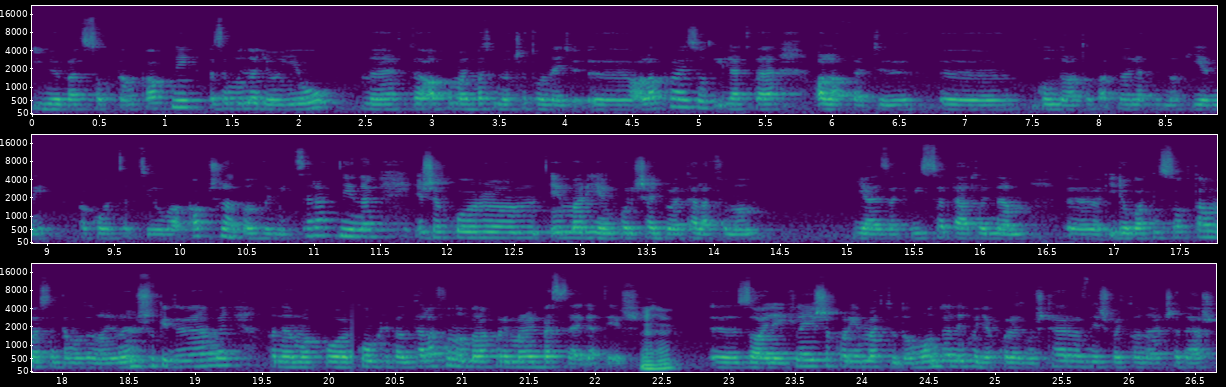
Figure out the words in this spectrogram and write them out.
e-mailben szoktam kapni, ez amúgy nagyon jó, mert akkor már be tudnak csatolni egy ö, alaprajzot, illetve alapvető ö, gondolatokat már le tudnak írni a koncepcióval kapcsolatban, hogy mit szeretnének, és akkor ö, én már ilyenkor is egyből telefonon jelzek vissza, tehát hogy nem ö, írogatni szoktam, mert szerintem azon nagyon-nagyon sok idő elmegy, hanem akkor konkrétan telefonon, mert akkor én már egy beszélgetés. Uh-huh zajlik le, és akkor én meg tudom mondani, hogy akkor ez most tervezés vagy tanácsadás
